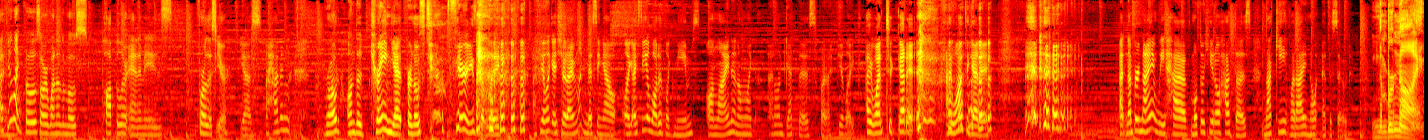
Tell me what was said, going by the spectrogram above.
I feel like those are one of the most popular animes for this year. Yes, I haven't rode on the train yet for those two series, but like I feel like I should. I'm like missing out. Like I see a lot of like memes online, and I'm like I don't get this, but I feel like I want to get it. I want to get it. At number nine, we have Motohiro Hata's Naki Warai no episode. Number 9.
